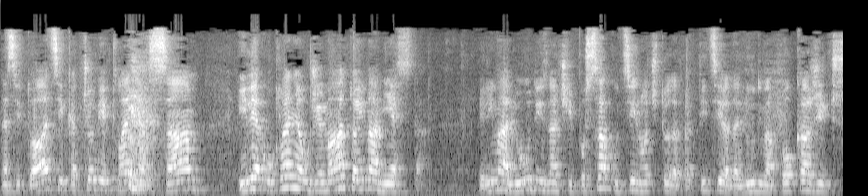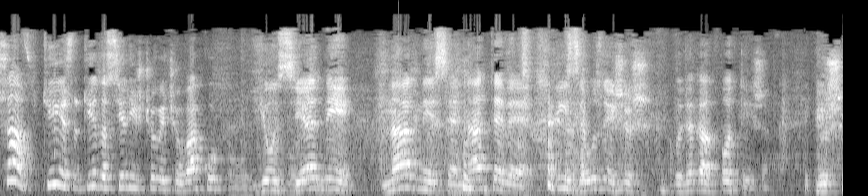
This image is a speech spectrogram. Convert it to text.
na situacije kad čovjek klanja sam ili ako klanja u džematu, ima mjesta. Jer ima ljudi, znači po svaku cijenu hoće to da prakticira, da ljudima pokaže, sav, ti je, ti je da sjediš čovječ ovako, i on sjedne, nagne se na tebe, ti se uzneš još, ako je kakav potežak, još,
